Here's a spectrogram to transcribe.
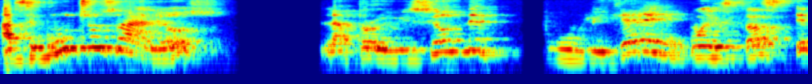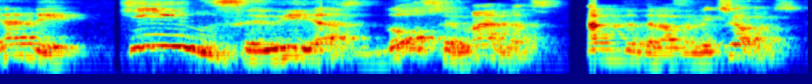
Hace muchos años, la prohibición de publicar encuestas era de 15 días, dos semanas antes de las elecciones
